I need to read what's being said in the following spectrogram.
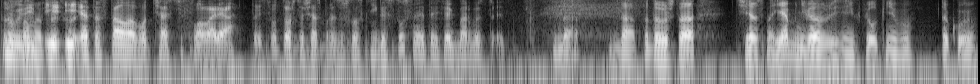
То Ну, и, и- и это стало вот частью словаря. То есть вот то, что сейчас произошло с книгой Стуса, это эффект Барбары Стрейзен. Да, да, потому что, честно, я бы никогда в жизни не купил книгу такую.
